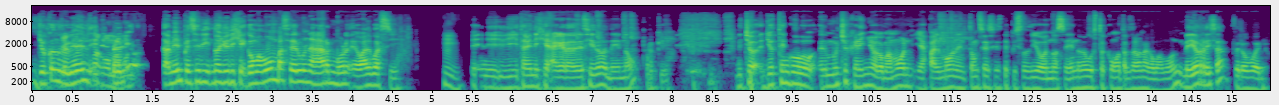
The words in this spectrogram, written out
Yo cuando lo vi el, el Gomamon. previo, también pensé, no, yo dije, Gomamon va a ser una armor o algo así. Mm. Y, también dije agradecido de no, porque de hecho yo tengo mucho cariño a Gomamon y a Palmón, entonces este episodio, no sé, no me gustó cómo trataron a Gomamon. Me dio risa, pero bueno,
